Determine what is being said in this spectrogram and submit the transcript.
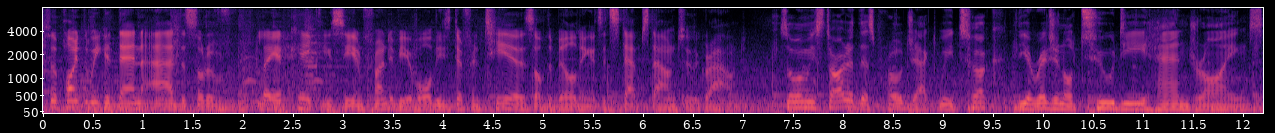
to the point that we could then add the sort of layered cake you see in front of you of all these different tiers of the building as it steps down to the ground. So when we started this project, we took the original 2D hand drawings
